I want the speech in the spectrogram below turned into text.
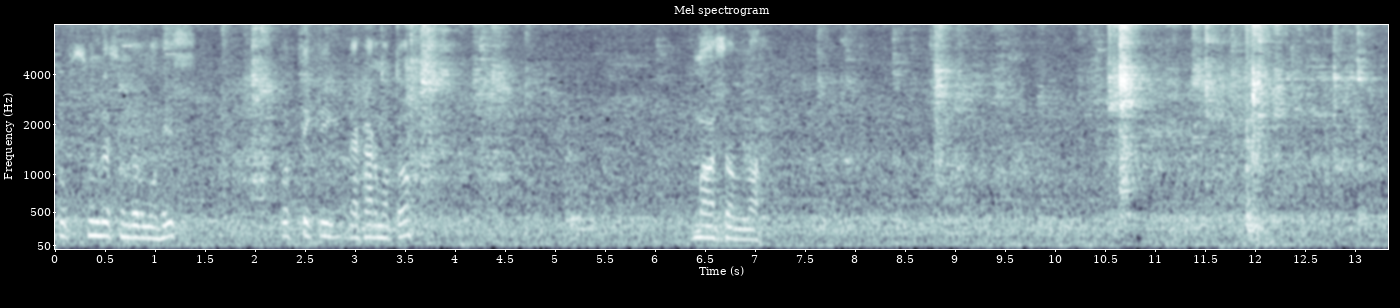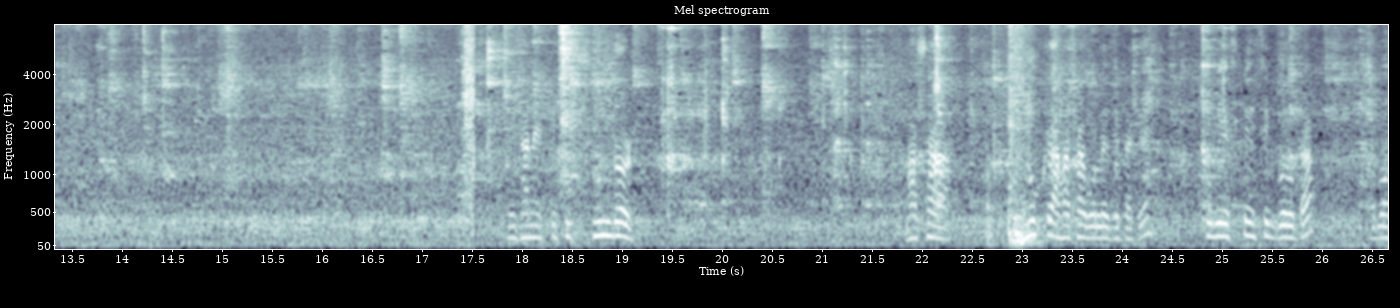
খুব সুন্দর সুন্দর মহিষ প্রত্যেকটি দেখার মতো। মাশাল্লাহ এখানে একটি খুব সুন্দর হাসা নুকরা হাসা বলে যেটাকে। খুবই এক্সপেন্সিভ গরুটা এবং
